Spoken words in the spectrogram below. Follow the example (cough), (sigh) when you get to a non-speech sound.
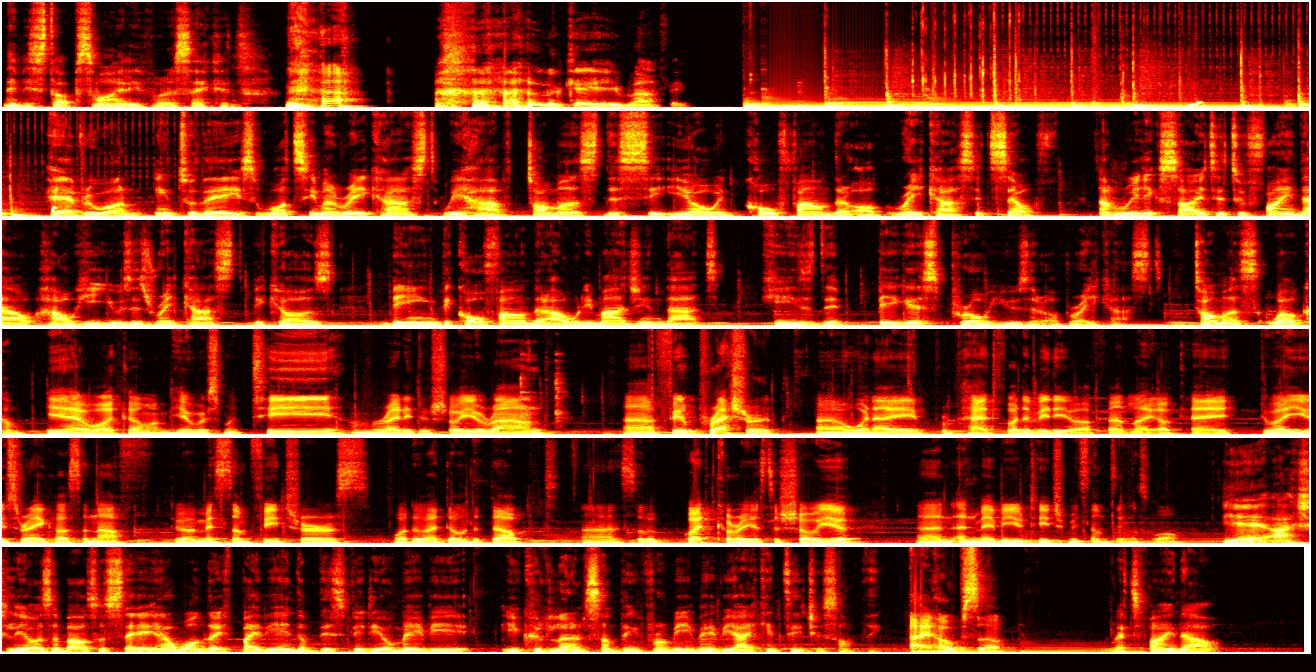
Let me stop smiling for a second. (laughs) (laughs) Look at him laughing. Hey everyone, in today's What's in My Raycast, we have Thomas, the CEO and co founder of Raycast itself. I'm really excited to find out how he uses Raycast because being the co founder, I would imagine that he's the biggest pro user of Raycast. Thomas, welcome. Yeah, welcome. I'm here with my tea. I'm ready to show you around. Uh, I feel pressured uh, when I prepared for the video. I felt like, okay, do I use Raycast enough? Do I miss some features? What do I don't adopt? Uh, so quite curious to show you, and and maybe you teach me something as well. Yeah, actually, I was about to say, I wonder if by the end of this video, maybe you could learn something from me. Maybe I can teach you something. I hope so. Let's find out.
